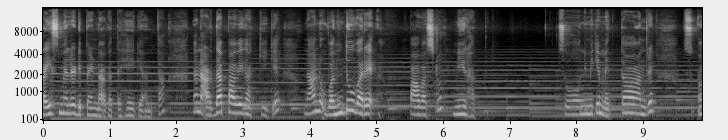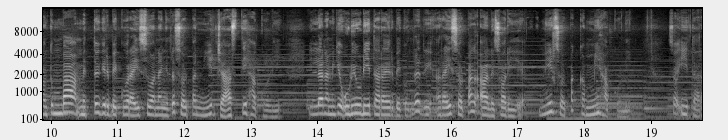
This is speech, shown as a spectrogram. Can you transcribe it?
ರೈಸ್ ಮೇಲೆ ಡಿಪೆಂಡ್ ಆಗುತ್ತೆ ಹೇಗೆ ಅಂತ. ನಾನು ಅರ್ಧ ಪಾವಿಗೆ ಅಕ್ಕಿಗೆ ನಾನು ಒಂದೂವರೆ ಪಾವಷ್ಟು ನೀರು ಹಾಕ್ತೀನಿ. ಸೊ ನಿಮಗೆ ಮೆತ್ತ ಅಂದರೆ ತುಂಬ ಮೆತ್ತಗಿರಬೇಕು ರೈಸು ಅನ್ನಂಗಿದ್ರೆ ಸ್ವಲ್ಪ ನೀರು ಜಾಸ್ತಿ ಹಾಕ್ಕೊಳ್ಳಿ ಇಲ್ಲ ನಮಗೆ ಉಡಿ ಉಡಿ ಥರ ಇರಬೇಕು ಅಂದರೆ ರೈಸ್ ಸ್ವಲ್ಪ ಸಾರಿ ನೀರು ಸ್ವಲ್ಪ ಕಮ್ಮಿ ಹಾಕ್ಕೊಳ್ಳಿ ಸೊ ಈ ಥರ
